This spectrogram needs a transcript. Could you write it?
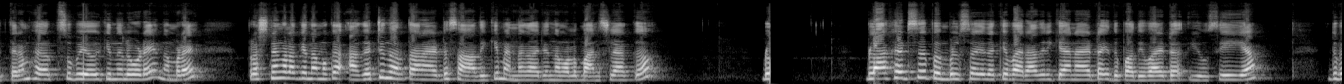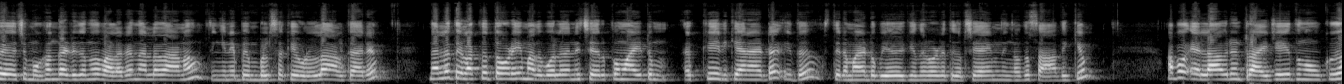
ഇത്തരം ഹെർബ്സ് ഉപയോഗിക്കുന്നതിലൂടെ നമ്മുടെ പ്രശ്നങ്ങളൊക്കെ നമുക്ക് അകറ്റി നിർത്താനായിട്ട് സാധിക്കും എന്ന കാര്യം നമ്മൾ മനസ്സിലാക്കുക. ബ്ലാക്ക് ഹെഡ്സ് പിമ്പിൾസ് ഇതൊക്കെ വരാതിരിക്കാനായിട്ട് ഇത് പതിവായിട്ട് യൂസ് ചെയ്യാം. ഇതുപയോഗിച്ച് മുഖം കഴുകുന്നത് വളരെ നല്ലതാണ്. ഇങ്ങനെ പിമ്പിൾസ് ഒക്കെ ഉള്ള ആൾക്കാർ നല്ല തിളക്കത്തോടെയും അതുപോലെ തന്നെ ചെറുപ്പമായിട്ടും ഒക്കെ ഇരിക്കാനായിട്ട് ഇത് സ്ഥിരമായിട്ട് ഉപയോഗിക്കുന്നതിലൂടെ തീർച്ചയായും നിങ്ങൾക്ക് സാധിക്കും. അപ്പോൾ എല്ലാവരും ട്രൈ ചെയ്ത് നോക്കുക.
